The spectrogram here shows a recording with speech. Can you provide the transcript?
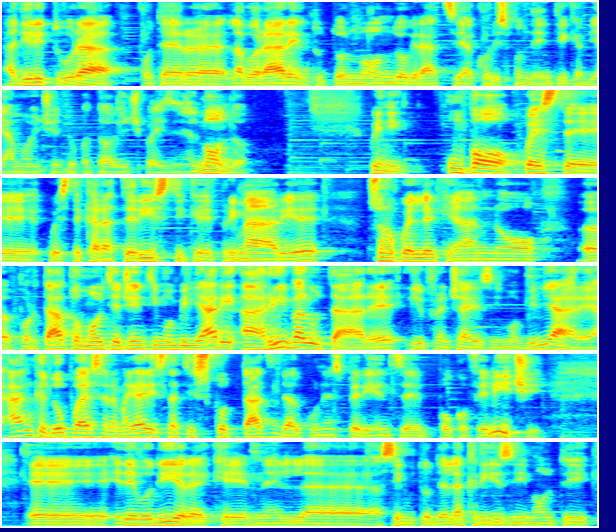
addirittura poter lavorare in tutto il mondo grazie a corrispondenti che abbiamo in 114 paesi nel mondo. Quindi un po' queste, queste caratteristiche primarie sono quelle che hanno eh, portato molti agenti immobiliari a rivalutare il franchise immobiliare, anche dopo essere magari stati scottati da alcune esperienze poco felici. Eh, e devo dire che nel, a seguito della crisi molti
